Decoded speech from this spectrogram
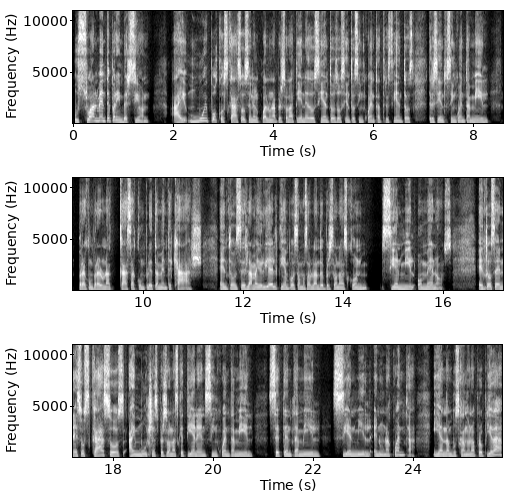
usualmente para inversión. Hay muy pocos casos en el cual una persona tiene 200, 250, 300, 350 mil para comprar una casa completamente cash. Entonces, la mayoría del tiempo estamos hablando de personas con 100 mil o menos. Entonces, en esos casos, hay muchas personas que tienen 50 mil, 70 mil, 100 mil en una cuenta y andan buscando una propiedad.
